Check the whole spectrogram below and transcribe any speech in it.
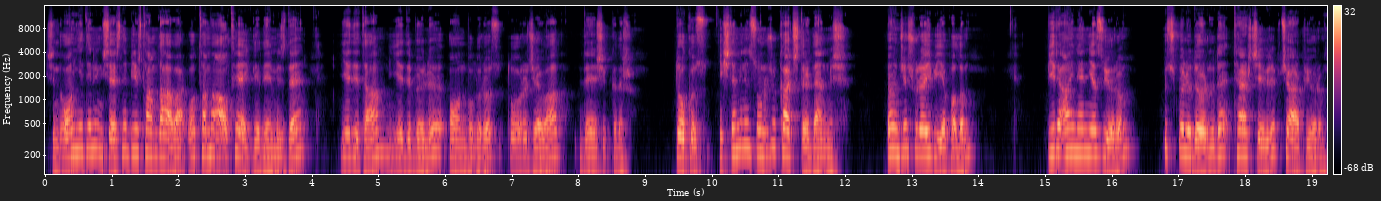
Şimdi 17'nin içerisinde bir tam daha var. O tamı 6'ya eklediğimizde 7 tam 7 bölü 10 buluruz. Doğru cevap D şıkkıdır. 9. İşleminin sonucu kaçtır denmiş. Önce şurayı bir yapalım. 1'i aynen yazıyorum. 3 bölü 4'ü de ters çevirip çarpıyorum.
